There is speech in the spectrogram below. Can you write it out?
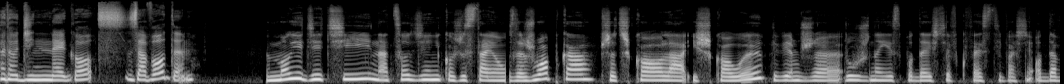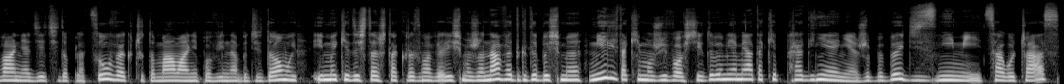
rodzinnego z zawodem? Moje dzieci na co dzień korzystają ze żłobka, przedszkola i szkoły. Wiem, że różne jest podejście w kwestii właśnie oddawania dzieci do placówek, czy to mama nie powinna być w domu. I my kiedyś też tak rozmawialiśmy, że nawet gdybyśmy mieli takie możliwości, gdybym ja miała takie pragnienie, żeby być z nimi cały czas,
